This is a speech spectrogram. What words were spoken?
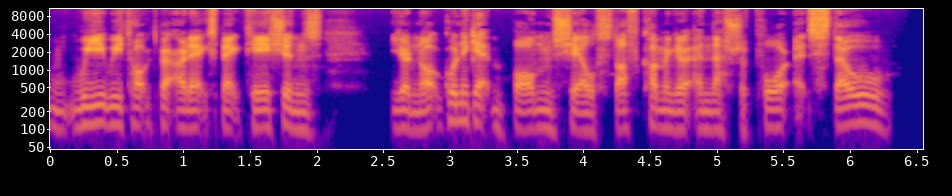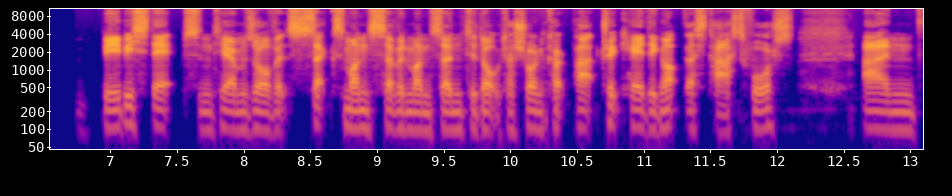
we we talked about our expectations? You're not going to get bombshell stuff coming out in this report. It's still baby steps in terms of it's six months, seven months into Dr. Sean Kirkpatrick heading up this task force. And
